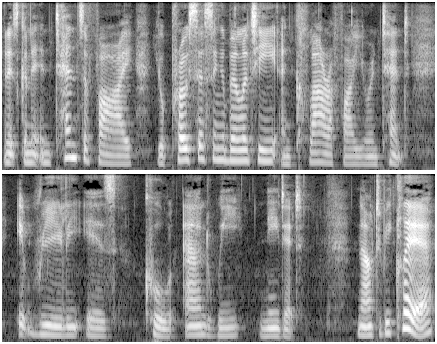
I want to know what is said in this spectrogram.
and it's going to intensify your processing ability and clarify your intent. It really is cool and we need it. Now, to be clear,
